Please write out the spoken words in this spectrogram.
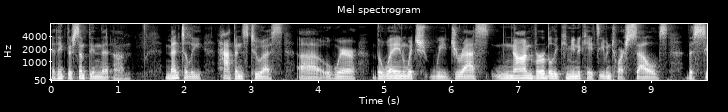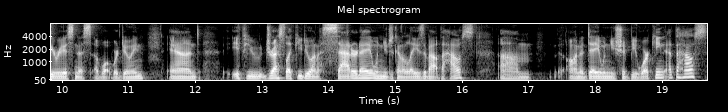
I think there's something that um, mentally happens to us, uh, where the way in which we dress non verbally communicates even to ourselves the seriousness of what we're doing. And if you dress like you do on a Saturday when you're just going to laze about the house, um, on a day when you should be working at the house,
